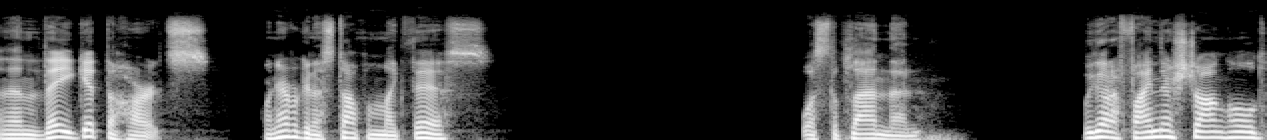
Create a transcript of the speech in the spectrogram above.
and then they get the hearts. We're never gonna stop them like this. What's the plan then? We gotta find their stronghold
